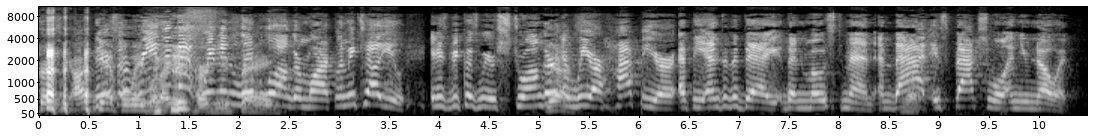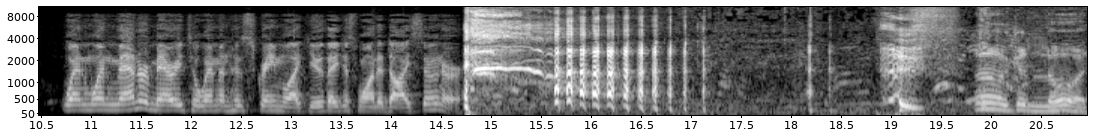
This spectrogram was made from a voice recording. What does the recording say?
Tracy, I There's can't a believe reason that women live longer, Mark. Let me tell you. It is because we are stronger Yes. and we are happier at the end of the day than most men. And that is factual, and you know it. When when men are married to women who scream like you, they just want to die sooner. Oh, good lord.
